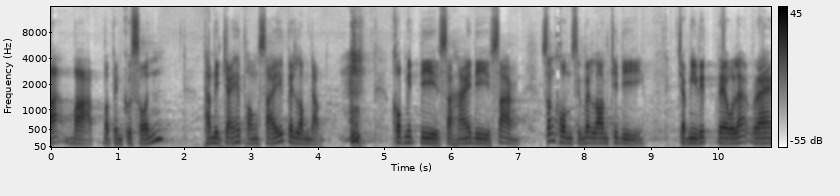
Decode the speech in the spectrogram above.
ละบาปมาเป็นกุศลทำจิตใจให้ผ่องใสเป็นลำดับ คบมิตรดี สหายดี สร้างสังคมสิ่งแวดล้อมที่ดี จะมีฤทธิ์เร็วและแรง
